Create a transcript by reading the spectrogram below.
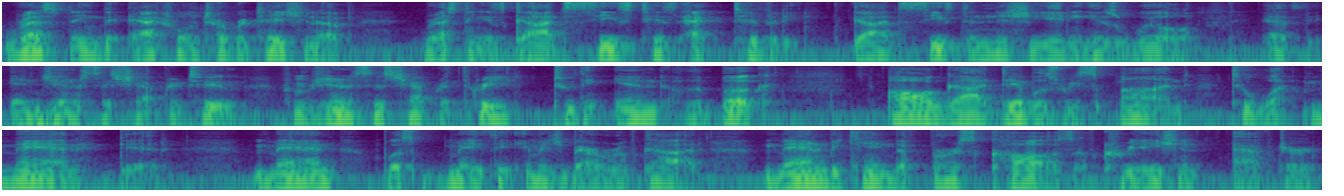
Resting, the actual interpretation of resting is God ceased his activity. God ceased initiating his will at, in Genesis chapter 2. From Genesis chapter 3 to the end of the book, all God did was respond to what man did. Man was made the image bearer of God. Man became the first cause of creation after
